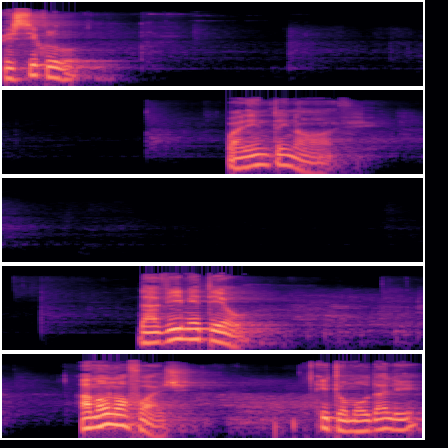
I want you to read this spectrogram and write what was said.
Versículo quarenta e nove. Davi meteu a mão no alforje e tomou dali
